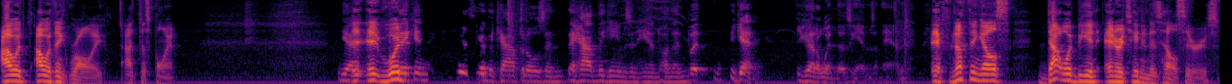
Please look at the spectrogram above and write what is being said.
I would I would think Raleigh at this point. Yeah, It- it would- They can clear the Capitals, and they have the games in hand on them. But again, you got to win those games in hand. If nothing else, that would be an entertaining as hell series.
